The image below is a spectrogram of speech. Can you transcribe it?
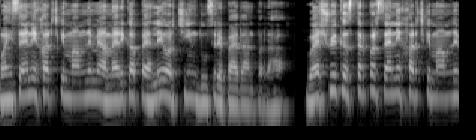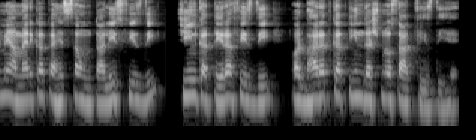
वहीं सैन्य खर्च के मामले में अमेरिका पहले और चीन दूसरे पायदान पर रहा। वैश्विक स्तर पर सैन्य खर्च के मामले में अमेरिका का हिस्सा उनतालीस फ़ीसदी चीन का तेरह फ़ीसदी और भारत का तीन दशमलव सात फ़ीसदी है।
